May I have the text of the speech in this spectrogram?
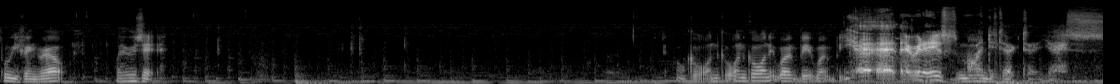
Pull your finger out. Where is it? Oh, go on, go on, go on. It won't be, it won't be. Yeah, there it is. Mine detector, yes.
